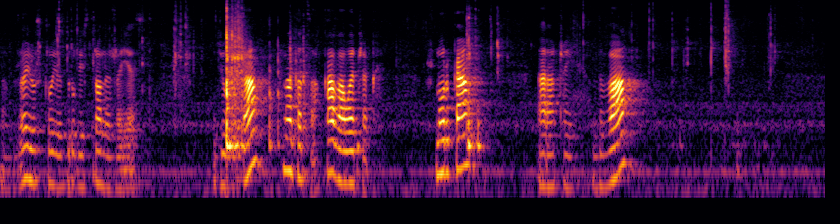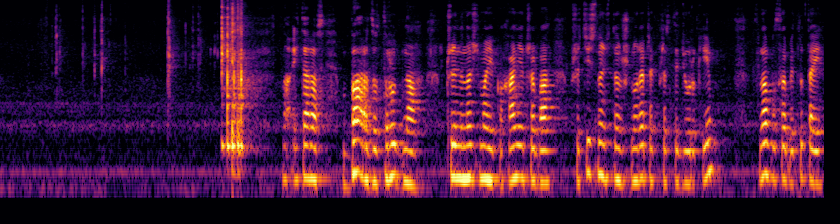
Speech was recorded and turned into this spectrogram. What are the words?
Dobrze, już czuję z drugiej strony, że jest dziurka. No to co? Kawałeczek sznurka, a raczej dwa. No i teraz bardzo trudna czynność, moi kochani. Trzeba przycisnąć ten sznureczek przez te dziurki. Znowu sobie tutaj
